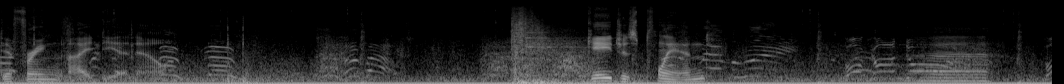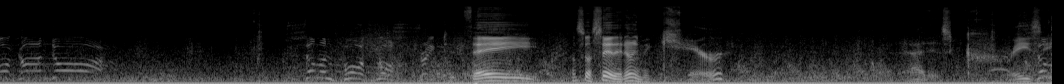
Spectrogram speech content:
differing idea now. Gauge is planned. For Uh, they... I was gonna say, they don't even care? That is crazy.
